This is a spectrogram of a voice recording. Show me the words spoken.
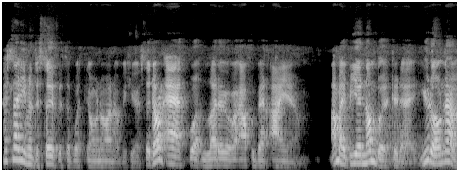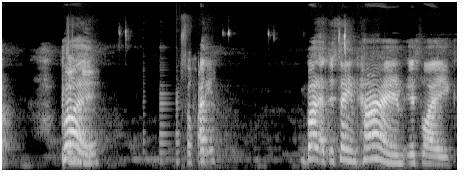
that's not even the surface of what's going on over here. So don't ask what letter or alphabet I am. I might be a number today. You don't know. But Mhm. That's so funny. but at the same time, it's like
